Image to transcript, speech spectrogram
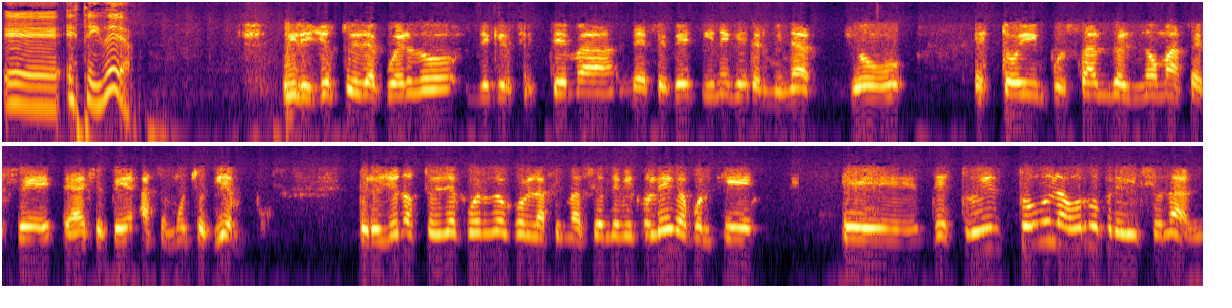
eh, esta idea? Mire, yo estoy de acuerdo de que el sistema de AFP tiene que terminar. Yo estoy impulsando el no más AFP hace mucho tiempo, pero yo no estoy de acuerdo con la afirmación de mi colega porque eh, destruir todo el ahorro previsional,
